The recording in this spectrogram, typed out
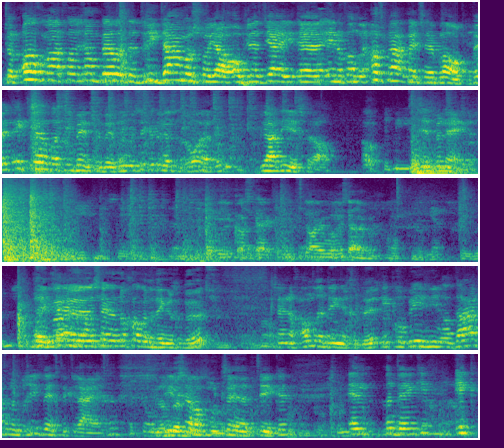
tot overmaat van gaan bellen de drie dames voor jou op. Dat jij eh, een of andere afspraak met ze hebt lopen. Weet ik veel wat die mensen willen. Nieuwe secretaresse er wel even. Ja, die is er al. Die zit beneden. Even in je kast kijken. Die vertrouw je wel eens zuiver. Nee, maar eh, zijn er nog andere dingen gebeurd? Er zijn nog andere dingen gebeurd. Ik probeer hier al dagen een brief weg te krijgen. Die ik zelf moet eh, tikken. En wat denk je? Ik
